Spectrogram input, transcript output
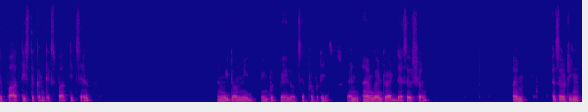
The path is the context path itself. And we don't need input payloads and properties. And I'm going to add the assertion. I'm asserting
